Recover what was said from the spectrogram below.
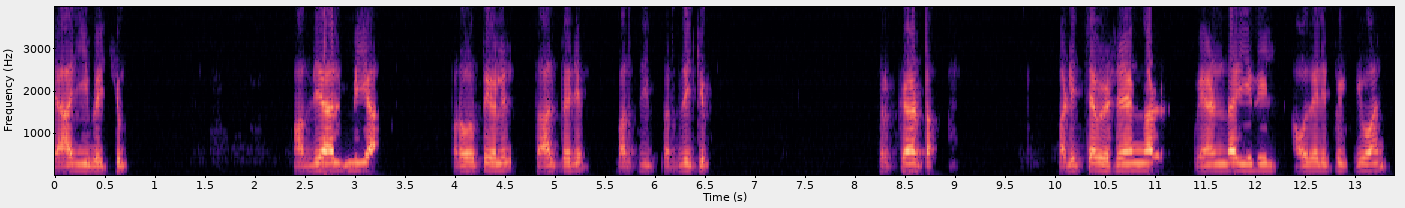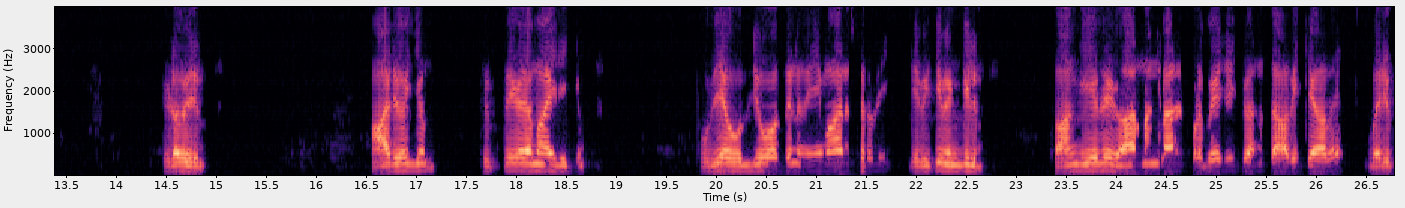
രാജിവെക്കും. ആധ്യാത്മിക പ്രവൃത്തികളിൽ താല്പര്യം വർദ്ധി വർദ്ധിക്കും. തൃക്കേട്ട. പഠിച്ച വിഷയങ്ങൾ വേണ്ട രീതിയിൽ അവതരിപ്പിക്കുവാൻ ഇടവരും. ആരോഗ്യം തൃപ്തികരമായിരിക്കും. പുതിയ ഉദ്യോഗത്തിന് നിയമാനുസൃതി ലഭിക്കുമെങ്കിലും സാങ്കേതിക കാരണങ്ങളാൽ പ്രവേശിക്കുവാൻ സാധിക്കാതെ വരും.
